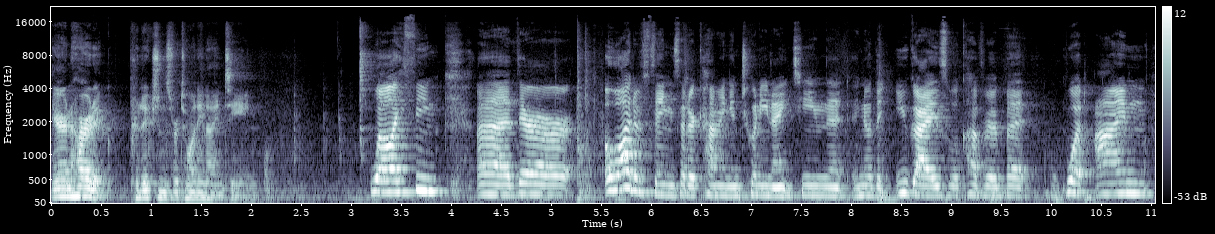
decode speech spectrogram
Aaron Hardick, predictions for 2019. Well, I think uh, there are a lot of things that are coming in 2019 that I know that you guys will cover, but what I'm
